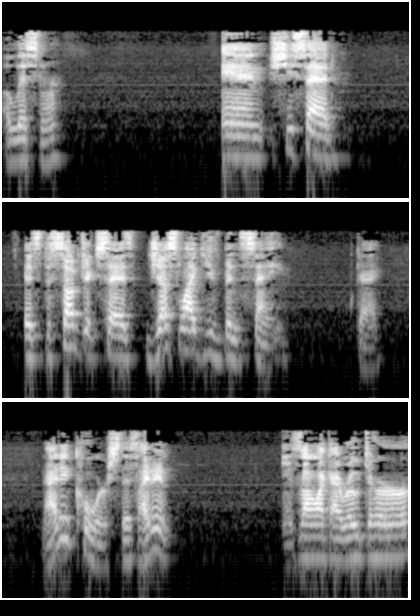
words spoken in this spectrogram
a listener and she said, it's the subject says, just like you've been saying. Okay. Now, I didn't coerce this. I didn't, it's not like I wrote to her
